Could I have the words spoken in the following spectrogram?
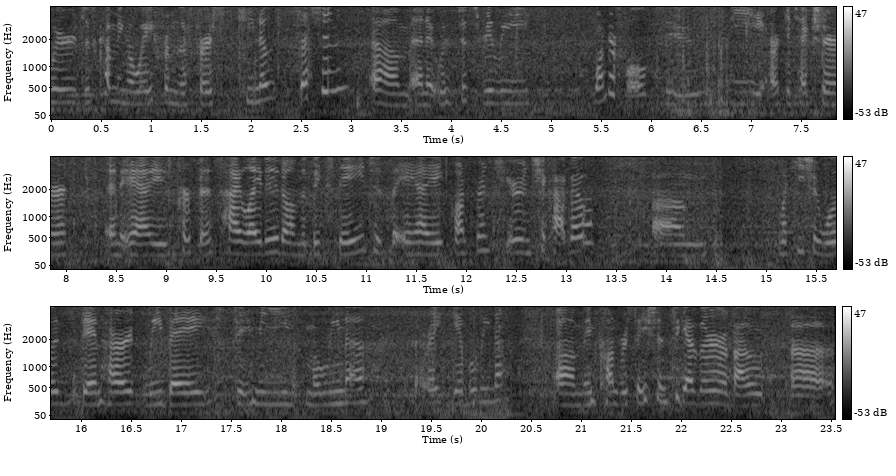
we're just coming away from the first keynote session, um, and it was just really wonderful to see architecture and AIA's purpose highlighted on the big stage at the AIA conference here in Chicago. Um, Lakeisha Woods, Dan Hart, Lee Bey, Jamie Molina, is that right? Gabolina? Um, in conversation together about uh,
